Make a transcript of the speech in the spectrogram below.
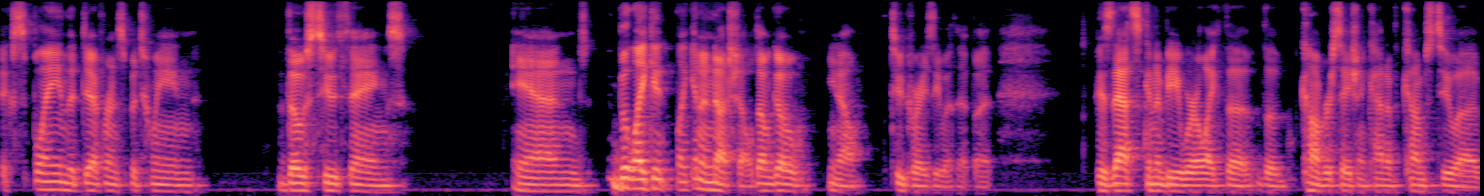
Explain the difference between those two things and but like it like in a nutshell don't go you know too crazy with it but because that's going to be where like the the conversation kind of comes to a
